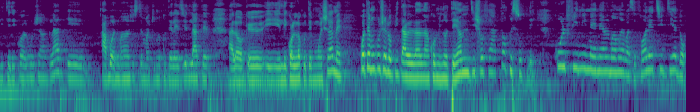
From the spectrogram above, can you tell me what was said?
j'étais l'école Roger Anglade et abonnement justement qui me coûtait les yeux de la tête. Alors que l'école là coûtait moins cher mais quand me couche à l'hôpital dans la communauté. On me dit chauffeur attends puis plaît. Cool fini mais maman parce qu'il faut l'étudier. Donc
